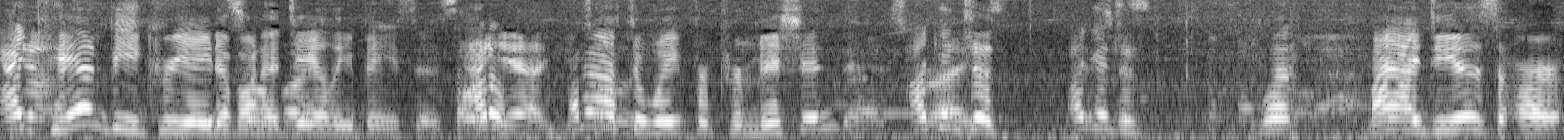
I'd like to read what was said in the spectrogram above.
I yeah. can be creative It's on a fun. daily basis. Oh, I don't. yeah, I don't have to wait for permission. That's I can right. just. I can just. What my ideas are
